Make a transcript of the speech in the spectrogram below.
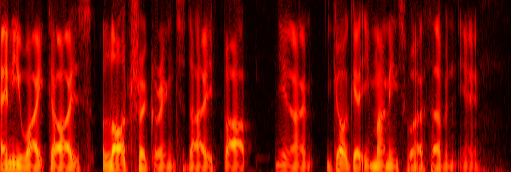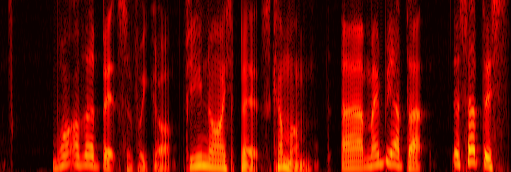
Anyway, guys, a lot of triggering today, but you know you got to get your money's worth, haven't you? What other bits have we got? A few nice bits. Come on, uh, maybe have that. Let's have this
